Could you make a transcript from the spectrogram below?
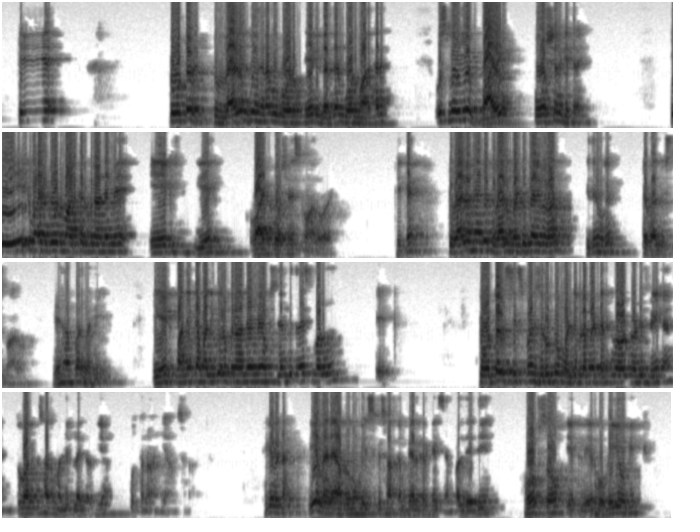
टोटल ट्वेल्व जो है ना वो बोर्ड एक दर्जन बोर्ड मार्कर है। उसमें ये व्हाइट पोर्शन कितने एक व्हाइट बोर्ड मार्कर बनाने में एक ये व्हाइट पोर्शन इस्तेमाल हो रहा है। ठीक है? ट्वेल्व है तो ट्वेल्व मल्टीप्लाई बाद कितने हो गए? ट्वेल्व इस्तेमाल हो यहाँ पर वही है। एक पानी का मालिक्यूल बनाने में ऑक्सीजन कितना इस्तेमाल हुआ एक। टोटल 6.02 मल्टीप्लाई बाय 10 की पावर 23 है तो वन के साथ मल्टीप्लाई कर दिया, उतना ही आंसर ठीक है बेटा? ये मैंने आप लोगों को इसके साथ कंपेयर करके एग्ज़ाम्पल दे दी। होप सो ये क्लियर हो गई होगी,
